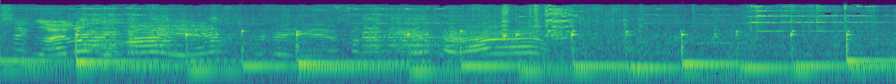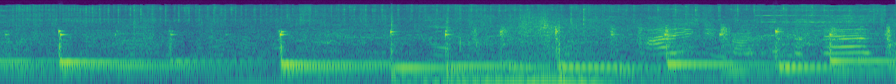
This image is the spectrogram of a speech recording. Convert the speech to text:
我是爱了我妈耶，这个也放天上。阿姨就拿这个单做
